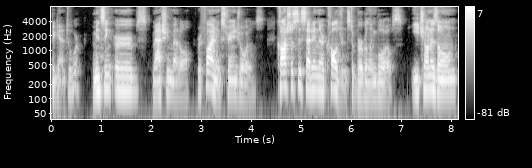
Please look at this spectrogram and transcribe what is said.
began to work mincing herbs, mashing metal, refining strange oils, cautiously setting their cauldrons to burbling boils, each on his own,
